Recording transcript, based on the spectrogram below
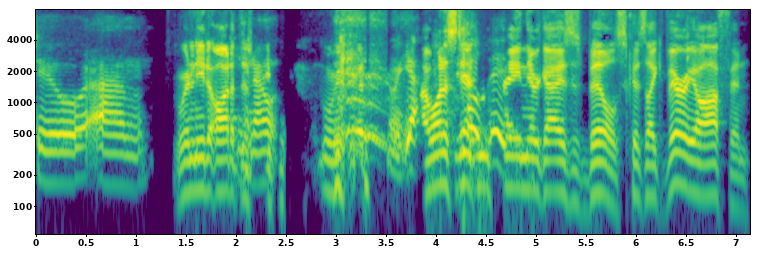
to um, We're gonna need to audit you this. know. We're gonna- yeah, I want to see who's paying their guys' bills because, like, very often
